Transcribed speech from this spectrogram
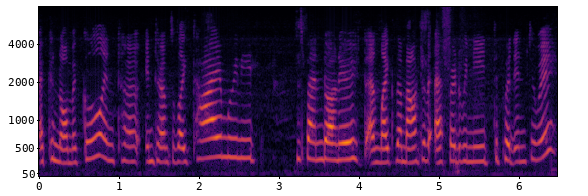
economical in ter- in terms of like time we need to spend on it and like the amount of effort we need to put into it.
